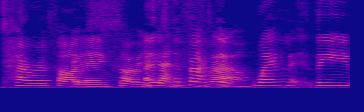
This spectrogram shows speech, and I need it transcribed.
terrifying. It was so and it's intense the fact well. that when the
